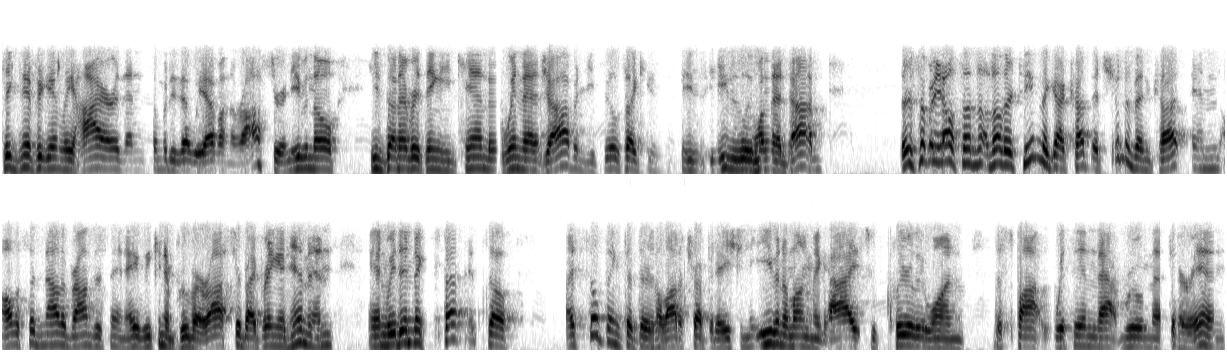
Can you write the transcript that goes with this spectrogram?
significantly higher than somebody that we have on the roster. And even though he's done everything he can to win that job, and he feels like he's, he's easily won that job, there's somebody else on another team that got cut that shouldn't have been cut, and all of a sudden now the Browns are saying, "Hey, we can improve our roster by bringing him in," and we didn't expect it. So I still think that there's a lot of trepidation, even among the guys who clearly won the spot within that room that they're in.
